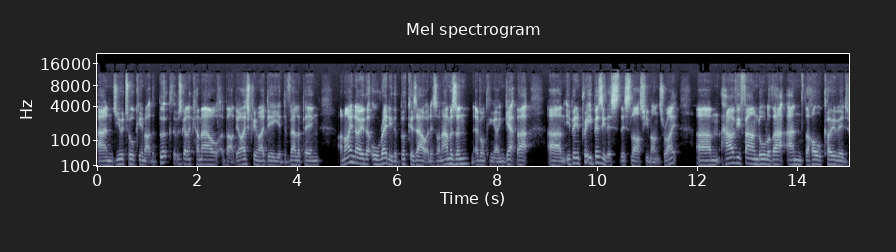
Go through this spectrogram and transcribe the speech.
and you were talking about the book that was going to come out about the ice cream idea you're developing. And I know that already the book is out and it's on Amazon. Everyone can go and get that. Um, you've been pretty busy this this last few months, right? Um, how have you found all of that and the whole COVID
